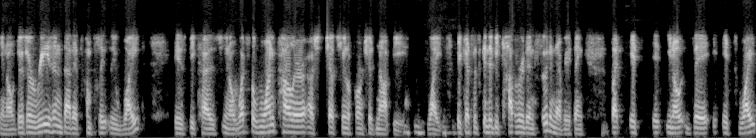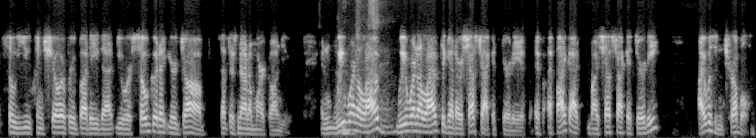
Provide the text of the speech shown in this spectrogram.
You know, there's a reason that it's completely white is because, you know, what's the one color a chef's uniform should not be? White, because it's going to be covered in food and everything. But it, it you know, they, it's white so you can show everybody that you are so good at your job that there's not a mark on you. And we weren't allowed, we weren't allowed to get our chef's jackets dirty. If, if, if I got my chef's jacket dirty, I was in trouble.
